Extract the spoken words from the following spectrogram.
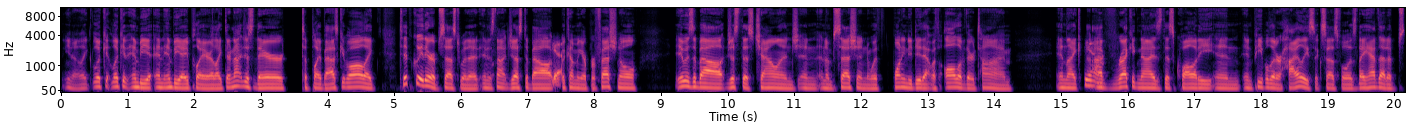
you know like look at look at NBA an NBA player like they're not just there to play basketball like typically they're obsessed with it and it's not just about Yeah. becoming a professional it was about just this challenge and an obsession with wanting to do that with all of their time and like Yeah. i've recognized this quality in in people that are highly successful is they have that obs-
